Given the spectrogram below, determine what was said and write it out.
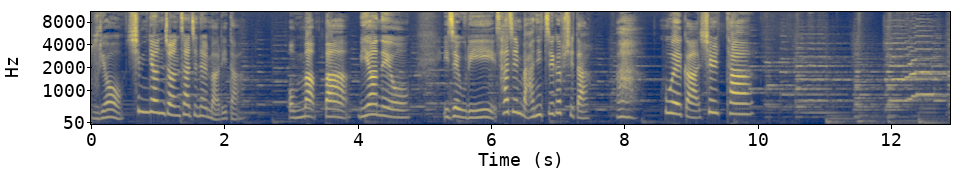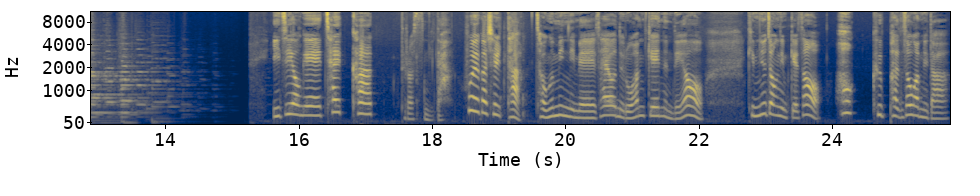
무려 10년 전 사진을 말이다. 엄마, 아빠, 미안해요. 이제 우리 사진 많이 찍읍시다. 아, 후회가 싫다. 이지영의 찰칵 들었습니다. 후회가 싫다. 정은미님의 사연으로 함께 했는데요. 김유정님께서 헉, 급 반성합니다.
